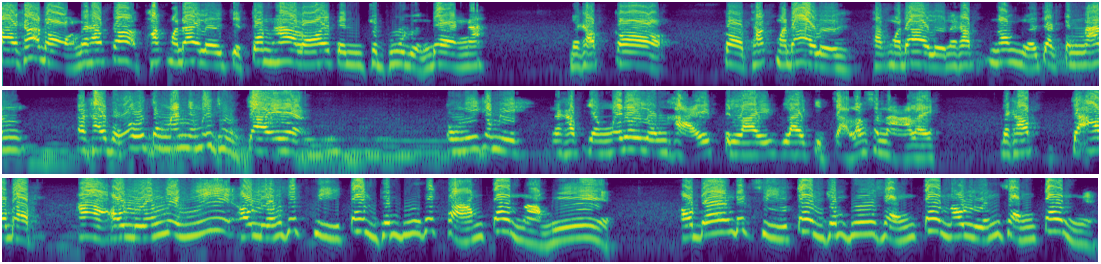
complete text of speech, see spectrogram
ลายค่าดอกนะครับ ก็ทักมาได้เลยเจ็ดต้นห้าร้อยเป็นชมพูเหลืองแดงนะนะครับ ก็ก็ทักมาได้เลย ทักมาได้เลยนะครับ นอกเหนือจากตรงนั้น ถ้าใครบอกว่าเออตรงนั้นยังไม่ถูกใจเนี่ย ตรงนี้ก็มีนะครับ ยังไม่ได้ลงขายเป็นลายลายกิจจาลักษณะอะไร นะครับ จะเอาแบบอ่าเอาเหลืองอย่างนี้ เอาเหลืองสักสี่ต้นชมพูสักสามต้นอะมี เอาแดงสักสี่ต้นชมพูสองต้น เอาเหลืองสองต้นเนี่ย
